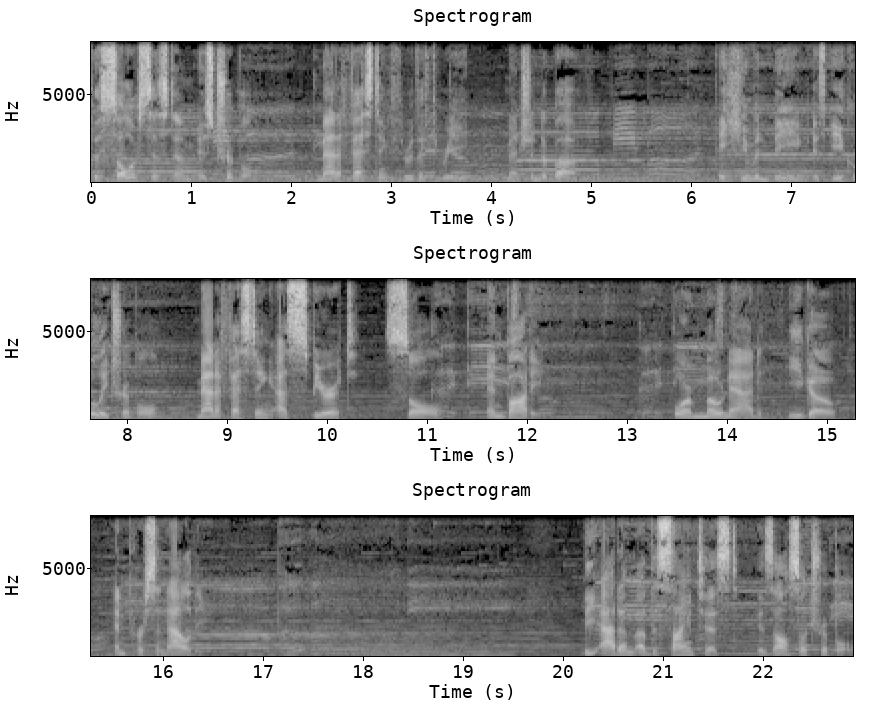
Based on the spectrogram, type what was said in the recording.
The solar system is triple, manifesting through the three mentioned above. A human being is equally triple, manifesting as spirit, soul, and body, or monad, ego, and personality. The atom of the scientist is also triple,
